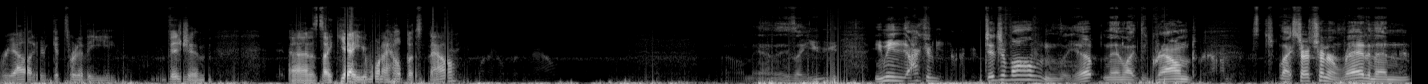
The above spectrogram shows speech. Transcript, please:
reality gets rid of the vision. And it's like, yeah, you want to help us now? Oh man, he's like, you, you mean I could digivolve? And like, yep. And then like the ground, like starts turning red, and then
